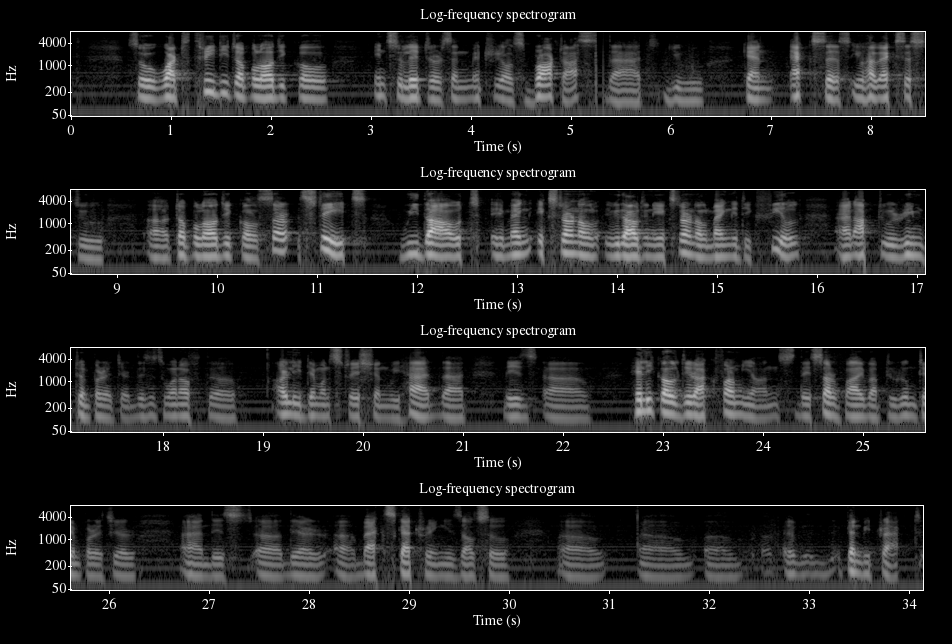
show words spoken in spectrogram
So what 3D topological insulators and materials brought us that you can access, you have access to uh, topological states without a external, without any external magnetic field and up to room temperature. This is one of the early demonstration we had that these uh, helical Dirac fermions, they survive up to room temperature and this, uh, their uh, backscattering is also uh, uh, uh, can be tracked.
